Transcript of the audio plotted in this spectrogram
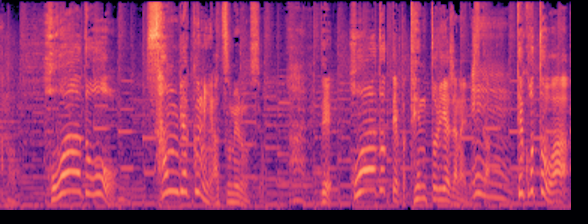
あのフォワードをうん。300人集めるんですよ。はい。でフォワードってやっぱ点取り屋じゃないですか、えってことは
